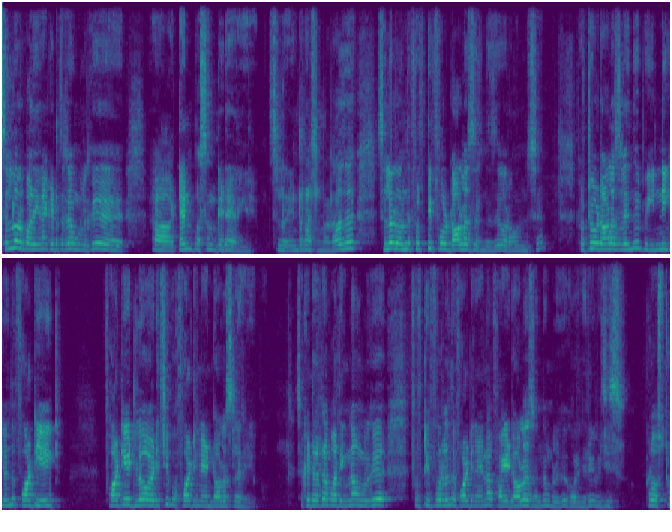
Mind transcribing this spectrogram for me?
சில்வர் பார்த்தீங்கன்னா கிட்டத்தட்ட உங்களுக்கு டென் பர்சன்ட் கிட்ட இறங்கிருக்கு சில்வர் இன்டர்நேஷ்னல் மார்க்கெட் அதாவது சில்வர் வந்து ஃபிஃப்டி ஃபோர் டாலர்ஸ் இருந்தது ஒரு அவுன்ஸு ஃபிஃப்டி ஃபோர் டாலர்ஸ்லேருந்து இப்போ இன்றைக்கி வந்து forty eight forty eight low அடிச்சு இப்போ ஃபார்ட்டி நைன் டாலர்ஸில் இருக்குது ஸோ கிட்டத்தட்ட பார்த்தீங்கன்னா உங்களுக்கு ஃபிஃப்டி ஃபோர்லேருந்து ஃபார்ட்டி நைனா ஃபைவ் டாலர்ஸ் வந்து உங்களுக்கு குறைஞ்சிருக்கு which is close to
